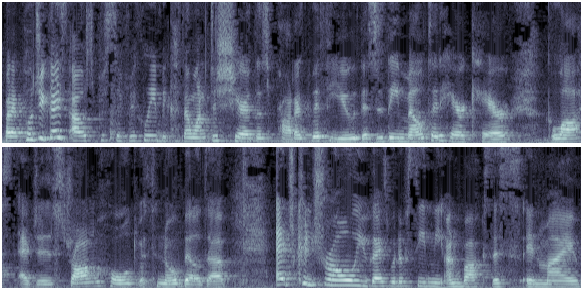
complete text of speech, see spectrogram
But I pulled you guys out specifically because I wanted to share this product with you. This is the Melted Hair Care Glossed Edges Strong Hold with No Buildup. Edge Control, you guys would have seen me unbox this in my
